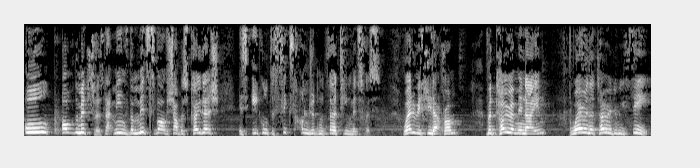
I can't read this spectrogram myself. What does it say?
all of the mitzvahs. That means the mitzvah of Shabbos Kodesh is equal to 613 mitzvahs. Where do we see that from? The Torah Minayin. Where in the Torah do we see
